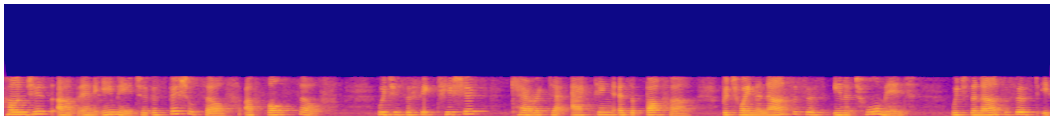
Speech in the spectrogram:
conjures up an image of a special self, a false self, which is a fictitious character acting as a buffer between the narcissist's inner torment, which the narcissist is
